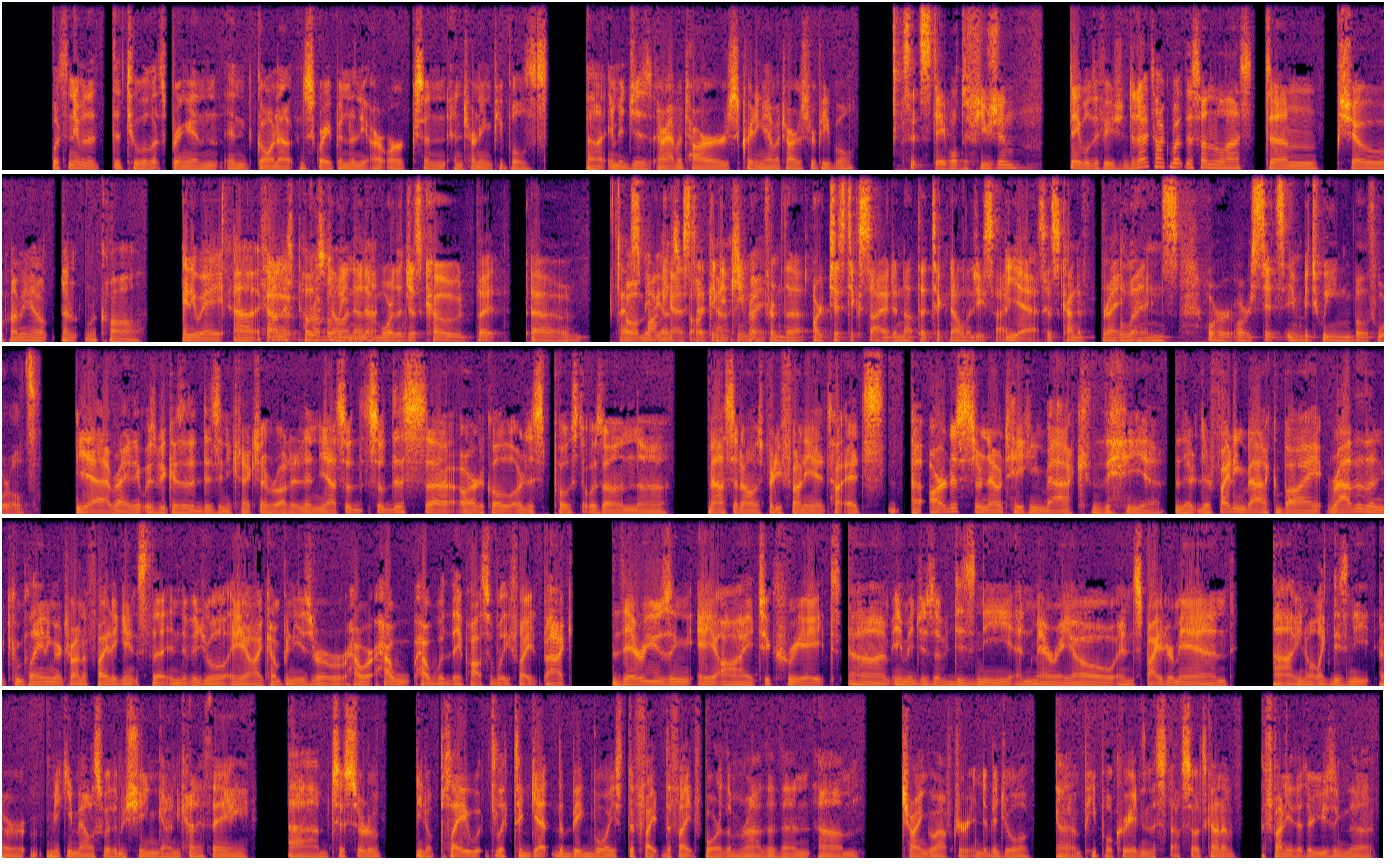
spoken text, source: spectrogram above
What's the name of the, the tool that's bringing and going out and scraping in the artworks and, and turning people's uh, images or avatars, creating avatars for people? Is it Stable Diffusion? Stable Diffusion. Did I talk about this on the last um, show? I I don't, I don't recall. Anyway, uh, I found Uh, this post probably on none uh, more than just code, but uh, that Oh, maybe on podcast, I think it came right. up from the artistic side and not the technology side. Yeah. so it's kind of Right, blends or or sits in between both worlds. Yeah, right. It was because of the Disney connection I brought it in. Yeah, so so this uh, article or this post that was on uh, Mastodon was pretty funny. It, it's uh, artists are now taking back the uh, they're they're fighting back by rather than complaining or trying to fight against the individual AI companies or how how how would they possibly fight back? They're using AI to create um, images of Disney and Mario and Spider Man, uh, you know, like Disney or Mickey Mouse with a machine gun kind of thing um, to sort of you know play with like to get the big boys to fight the fight for them rather than um, try and go after individual uh, people creating this stuff. So it's kind of funny that they're using the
